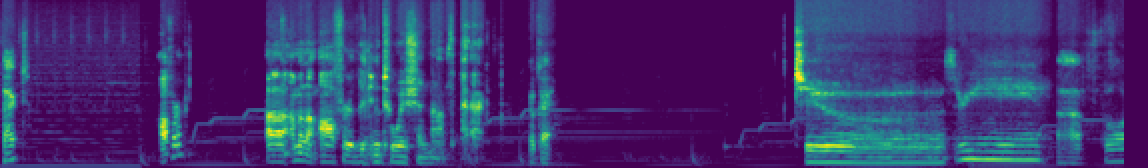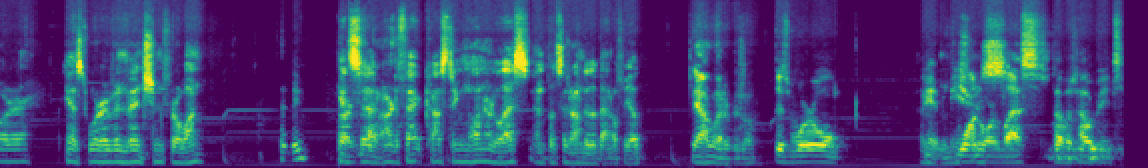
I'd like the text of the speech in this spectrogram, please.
Pact. Offer. Uh, I'm going to offer the intuition, not the pack. Okay. Two, three, uh, four. Cast Whir of Invention for one. Gets an artifact costing one or less and puts it onto the battlefield. Yeah, whatever though. Is whirl Okay, one or less? That was how it reads.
